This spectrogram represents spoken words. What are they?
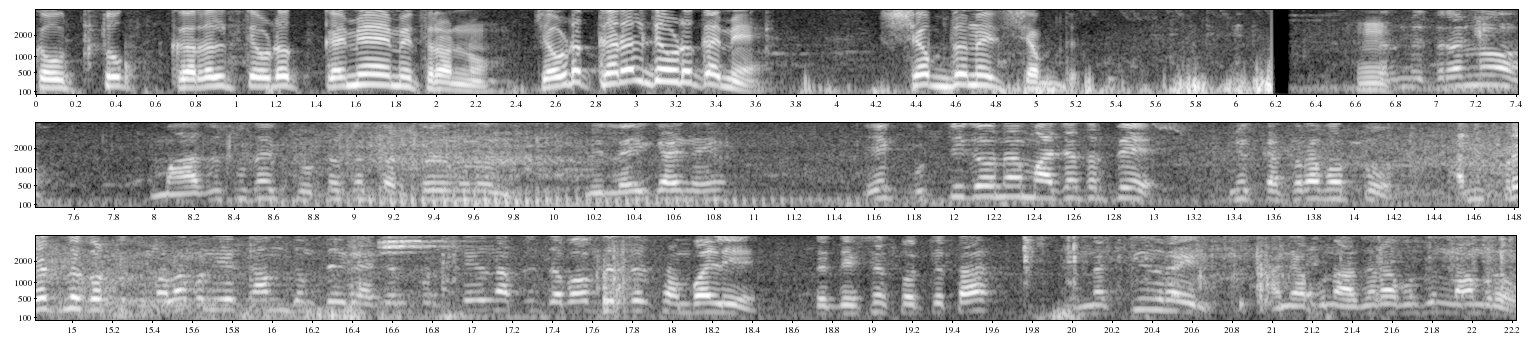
कौतुक करल तेवढं कमी आहे मित्रांनो. जेवढं करल तेवढं कमी आहे. शब्द नाहीत शब्द. तर मित्रांनो माझं सुद्धा एक छोटंसं कर्तव्य म्हणून मी लई काय नाही. एक बुट्टी घेऊन माझ्यातर्फे. मी कचरा भरतो आणि प्रयत्न करतो. तुम्हाला पण हे काम जमते काय कारण प्रत्येक आपली जबाबदारी जर सांभाळली तर देशात स्वच्छता नक्कीच राहील आणि आपण आजारापासून लांब राहू.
